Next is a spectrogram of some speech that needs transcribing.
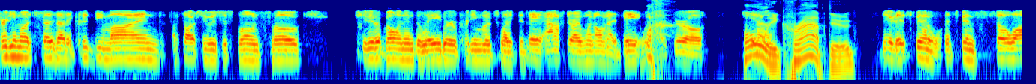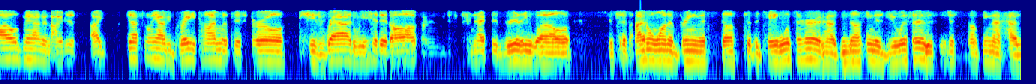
Pretty much said that it could be mine. I thought she was just blowing smoke. She ended up going into labor pretty much like the day after I went on that date with my girl. holy crap, dude! Dude, it's been it's been so wild, man, and I just I definitely had a great time with this girl. She's rad. We hit it off and we just connected really well. It's just I don't want to bring this stuff to the table to her. It has nothing to do with her. This is just something that has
